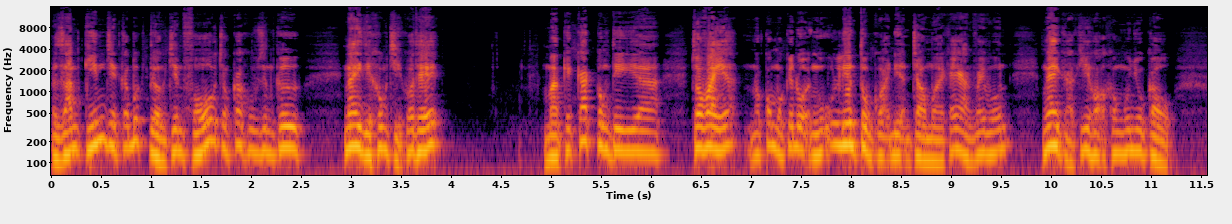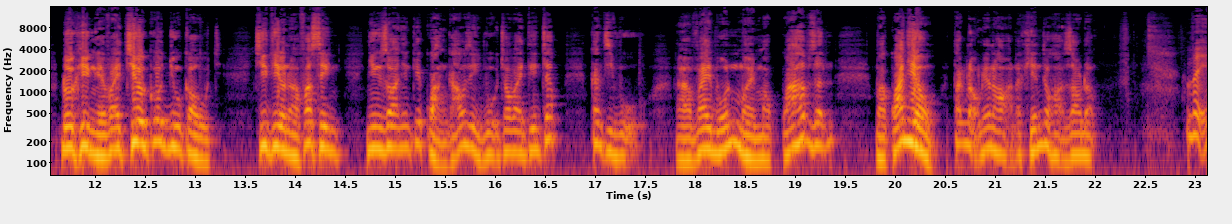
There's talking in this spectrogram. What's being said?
dán kín trên các bức tường trên phố trong các khu dân cư. Nay thì không chỉ có thế, mà cái các công ty uh, cho vay á nó có một cái đội ngũ liên tục gọi điện chào mời khách hàng vay vốn ngay cả khi họ không có nhu cầu Đôi khi người vay chưa có nhu cầu chi tiêu nào phát sinh nhưng do những cái quảng cáo dịch vụ cho vay tín chấp, các dịch vụ à, vay vốn mời mọc quá hấp dẫn và quá nhiều tác động đến họ đã khiến cho họ dao động. Vậy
